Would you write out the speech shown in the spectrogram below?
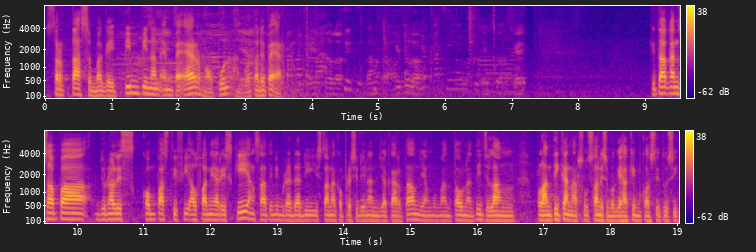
serta sebagai pimpinan MPR maupun anggota DPR. Kita akan sapa jurnalis Kompas TV Alvania Rizky yang saat ini berada di Istana Kepresidenan Jakarta yang memantau nanti jelang pelantikan Arsul Sani sebagai Hakim Konstitusi.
